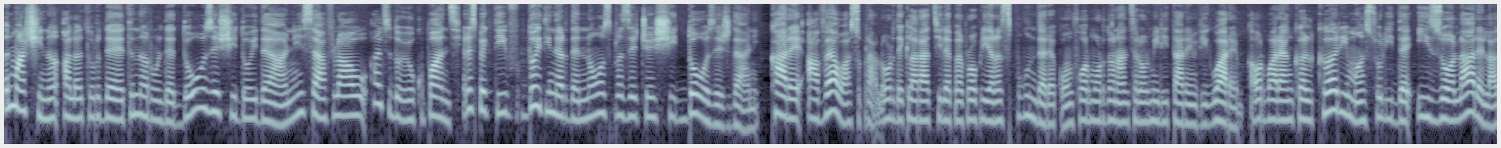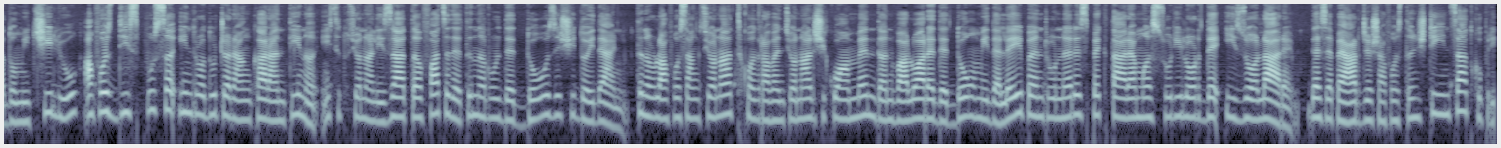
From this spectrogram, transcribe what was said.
În mașină, alături de tânărul de 22 de ani, se aflau alți doi ocupanți, respectiv doi tineri de 19 și 20 de ani, care aveau asupra lor declarațiile pe proprie răspundere, conform ordonanțelor militare în vigoare. Ca urmare a încălcării măsurii de izolare la domiciliu, a fost dispusă introducerea în carantină instituționalizată față de tânărul de 22 de ani. Tânărul a fost sancționat contravențional și cu amendă în valoare de 2000 de lei pentru nerespectarea măsurilor de izolare. DSP Argeș a fost înștiințat cu privire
